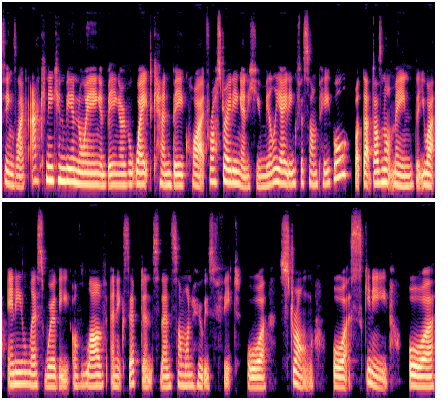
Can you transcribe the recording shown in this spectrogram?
things like acne can be annoying and being overweight can be quite frustrating and humiliating for some people, but that does not mean that you are any less worthy of love and acceptance than someone who is fit or strong or skinny or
